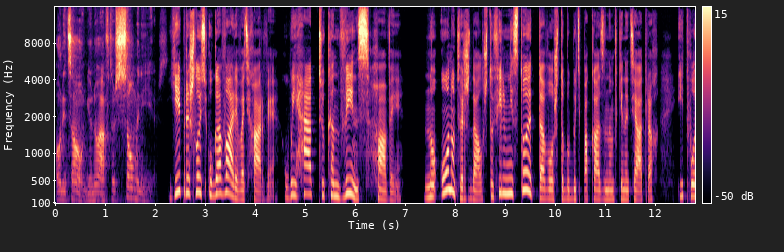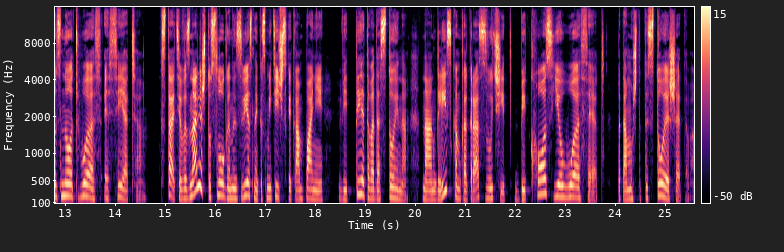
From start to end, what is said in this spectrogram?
on its own, you know, after so many years. Ей пришлось уговаривать Харви. We had to convince Harvey. Но он утверждал, что фильм не стоит того, чтобы быть показанным в кинотеатрах. It was not worth a theater. Кстати, вы знали, что слоган известной косметической компании ведь ты этого достойна. На английском как раз звучит because you're worth it, потому что ты стоишь этого.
